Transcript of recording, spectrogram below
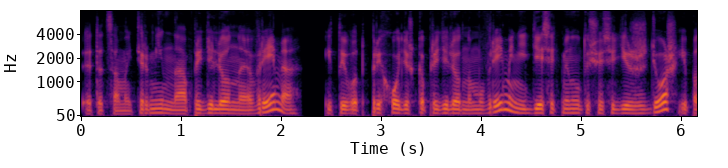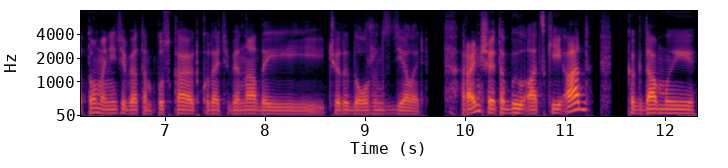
этот самый термин на определенное время, и ты вот приходишь к определенному времени, 10 минут еще сидишь, ждешь, и потом они тебя там пускают куда тебе надо и что ты должен сделать. Раньше это был адский ад, когда мы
